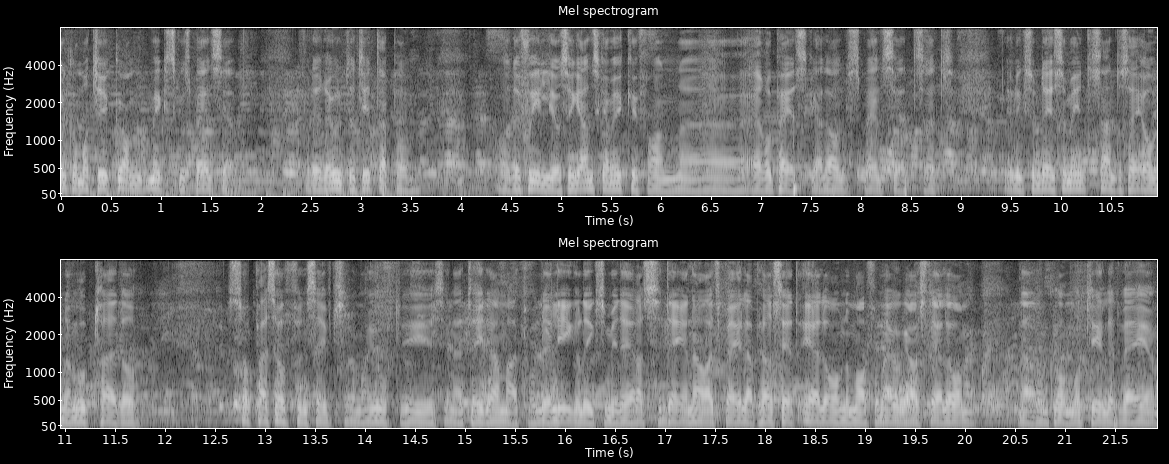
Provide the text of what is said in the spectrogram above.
folk kommer att tycka om Mexikos spelsätt. För det är roligt att titta på. Och det skiljer sig ganska mycket från eh, europeiska lagspelsätt. Så att det är liksom det som är intressant att se om de uppträder så pass offensivt som de har gjort i sina tidigare matcher. Om det ligger liksom i deras DNA att spela på det här sättet eller om de har förmåga att ställa om när de kommer till ett VM.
